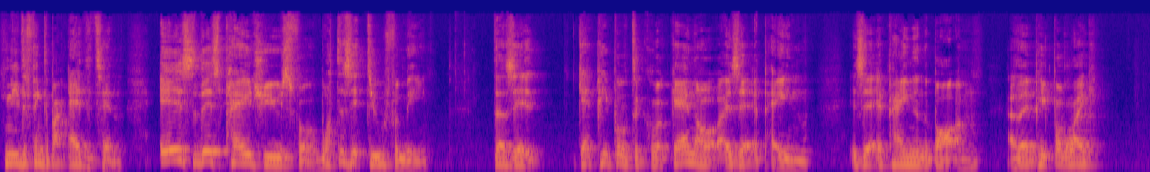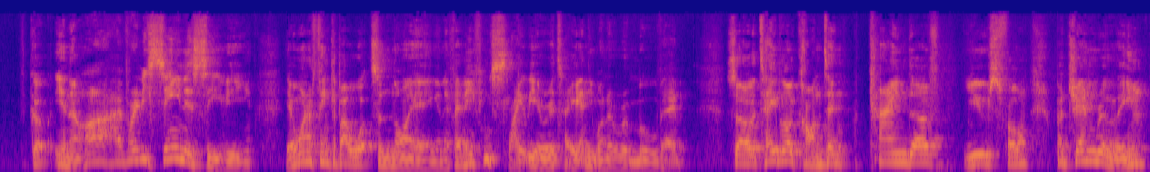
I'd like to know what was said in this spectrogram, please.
You need to think about editing. Is this page useful? What does it do for me? Does it get people to click in or is it a pain? Is it a pain in the bottom? Are there people like, you know, oh, I've already seen his CV. You want to think about what's annoying and if anything's slightly irritating, you want to remove it. So table of content, kind of useful, but generally,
